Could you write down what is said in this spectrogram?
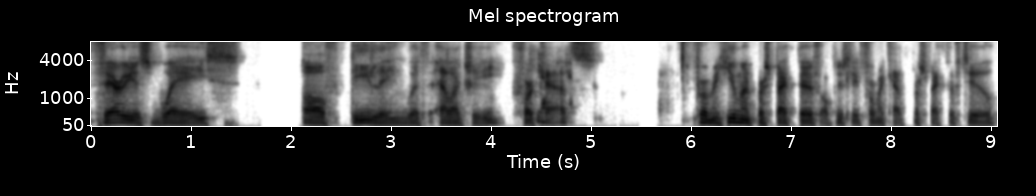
various ways of dealing with allergy for yeah. cats from a human perspective, obviously from a cat perspective too,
